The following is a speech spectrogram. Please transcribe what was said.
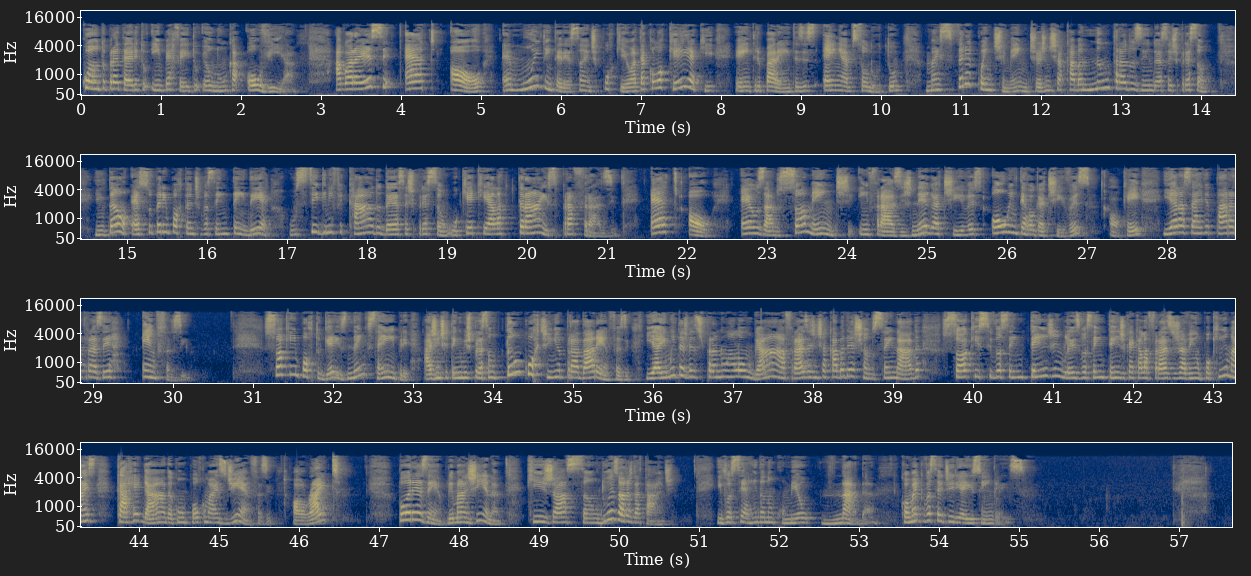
quanto pretérito imperfeito eu nunca ouvia. Agora, esse at all é muito interessante porque eu até coloquei aqui entre parênteses em absoluto, mas frequentemente a gente acaba não traduzindo essa expressão. Então, é super importante você entender o significado dessa expressão, o que que ela traz para a frase. At all é usado somente em frases negativas ou interrogativas, ok? E ela serve para trazer ênfase. Só que em português, nem sempre a gente tem uma expressão tão curtinha para dar ênfase. E aí, muitas vezes, para não alongar a frase, a gente acaba deixando sem nada. Só que se você entende inglês, você entende que aquela frase já vem um pouquinho mais carregada, com um pouco mais de ênfase. Alright? Por exemplo, imagina que já são duas horas da tarde e você ainda não comeu nada. Como é que você diria isso em inglês?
